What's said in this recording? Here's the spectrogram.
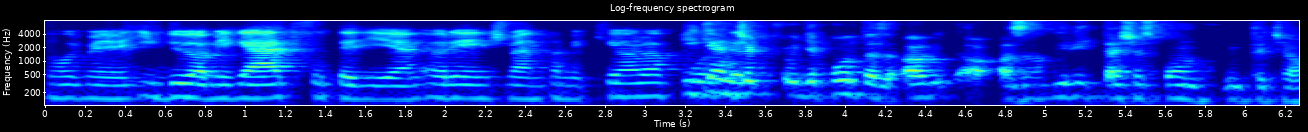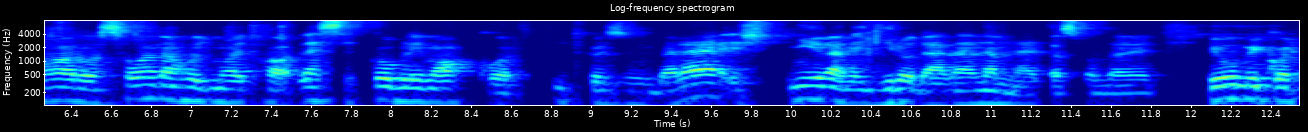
hogy mondjam, idő, amíg átfut egy ilyen arrangement, ami kialakul. Igen, csak ugye pont az, az abilitás, az pont, mint hogyha arról szólna, hogy majd ha lesz egy probléma, akkor ütközünk bele, és nyilván egy irodánál nem lehet azt mondani, hogy jó, mikor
